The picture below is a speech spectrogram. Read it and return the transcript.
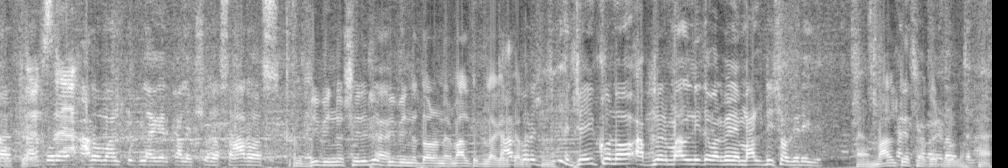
ওকে তারপরে আরও মাল্টিপ্লাগের কালেকশন আছে আরও আছে। মানে বিভিন্ন সিরিজে বিভিন্ন ধরনের মাল্টিপ্লাগের কালেকশন যে- কোনো আপনার মাল নিতে পারবেন মাল্টি সকেট এই হ্যাঁ মাল্টি সকেটগুলো হ্যাঁ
